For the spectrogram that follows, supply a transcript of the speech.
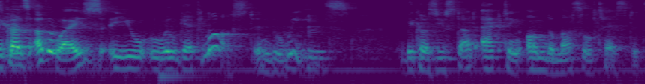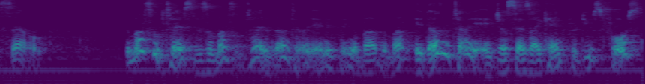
Because otherwise, you will get lost in the weeds because you start acting on the muscle test itself. The muscle test is a muscle test. It doesn't tell you anything about the muscle. It doesn't tell you. It just says, I can't produce force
